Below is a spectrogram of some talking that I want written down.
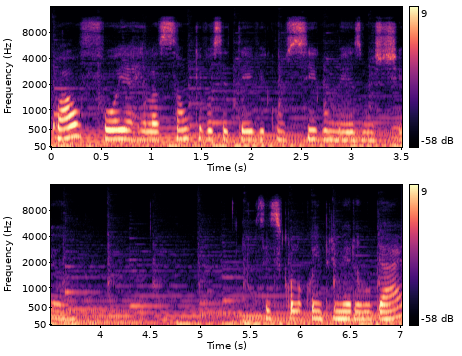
Qual foi a relação que você teve consigo mesmo este ano? Você se colocou em primeiro lugar?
